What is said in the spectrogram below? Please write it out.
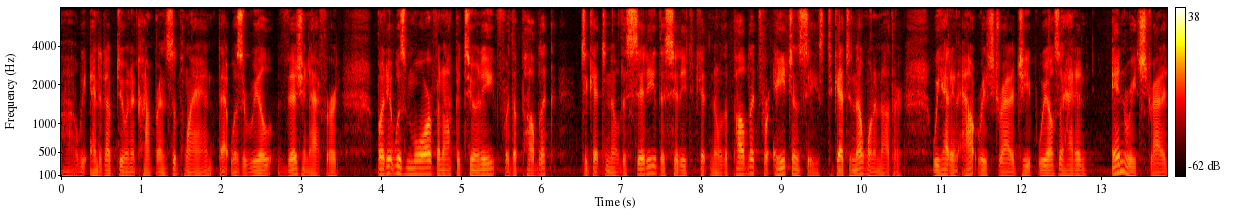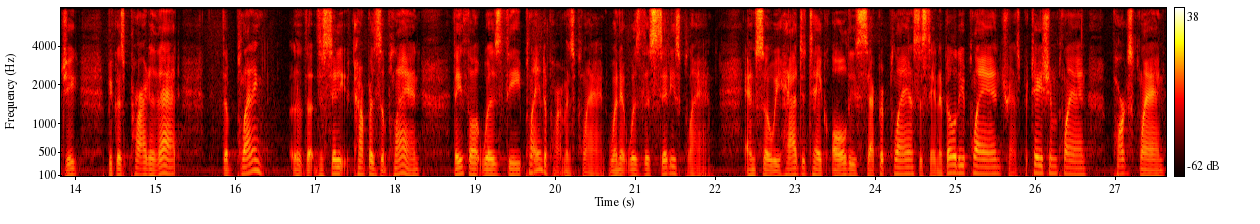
Uh, we ended up doing a comprehensive plan that was a real vision effort, but it was more of an opportunity for the public to get to know the city, the city to get to know the public, for agencies to get to know one another. We had an outreach strategy. We also had an in-reach strategy because prior to that, the planning, uh, the, the city comprehensive plan, they thought was the planning department's plan when it was the city's plan. And so we had to take all these separate plans, sustainability plan, transportation plan, parks plan,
